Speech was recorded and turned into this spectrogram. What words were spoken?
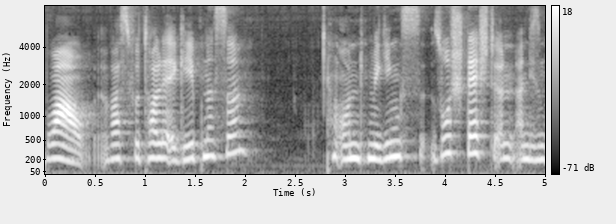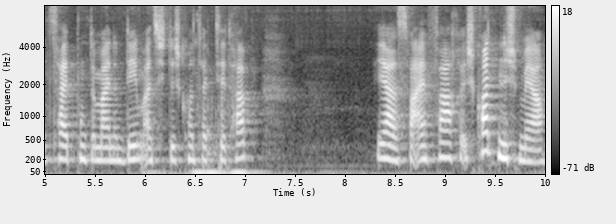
wow, was für tolle Ergebnisse. Und mir ging es so schlecht an, an, diesem Zeitpunkt in meinem Leben, als ich dich kontaktiert habe. Ja, es war einfach, ich konnte nicht mehr.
